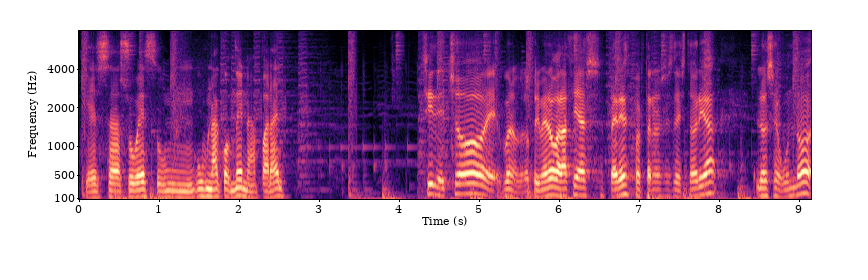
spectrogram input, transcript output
que es a su vez un, una condena para él. Sí, de hecho, eh, bueno, lo primero, gracias Pérez por darnos esta historia. Lo segundo,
